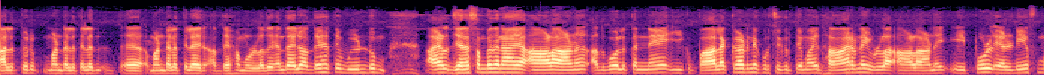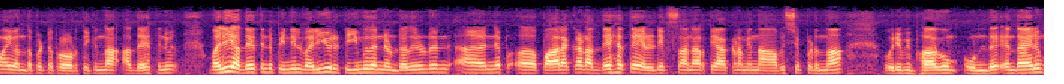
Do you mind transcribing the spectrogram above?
ആലത്തൂർ മണ്ഡലത്തിലെ മണ്ഡലത്തിലായിരുന്നു അദ്ദേഹം ഉള്ളത് എന്തായാലും അദ്ദേഹത്തെ വീണ്ടും അയാൾ ജനസമ്പന്നനായ ആളാണ്. അതുപോലെ തന്നെ ഈ പാലക്കാടിനെ കുറിച്ച് കൃത്യമായ ധാരണയുള്ള ആളാണ്. ഇപ്പോൾ എൽ ഡി എഫുമായി ബന്ധപ്പെട്ട് പ്രവർത്തിക്കുന്ന അദ്ദേഹത്തിന് വലിയ അദ്ദേഹത്തിന്റെ പിന്നിൽ വലിയൊരു ടീം തന്നെ ഉണ്ട്. അതുകൊണ്ട് തന്നെ, പാലക്കാട് അദ്ദേഹത്തെ എൽ ഡി എഫ് സ്ഥാനാർത്ഥിയാക്കണമെന്ന് ആവശ്യപ്പെടുന്ന ഒരു വിഭാഗം ഉണ്ട്. എന്തായാലും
